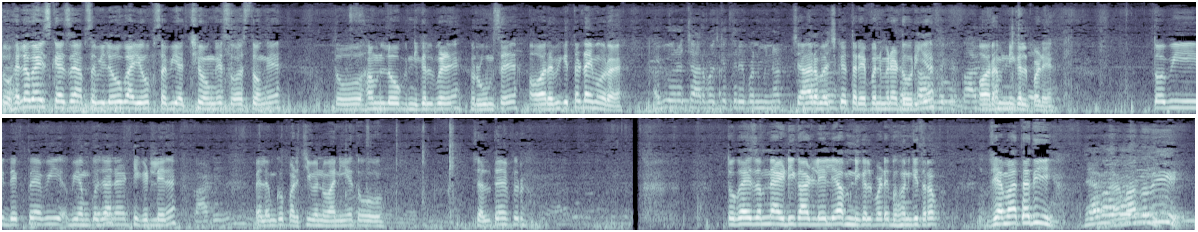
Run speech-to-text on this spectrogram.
तो हेलो गाइस कैसे हैं आप सभी लोग? आई होप सभी अच्छे होंगे स्वस्थ होंगे। तो हम लोग निकल पड़े रूम से। और अभी कितना टाइम हो रहा है? अभी हो रहा है चार बज के तिरपन मिनट। चार बज के तिरपन मिनट हो रही है और हम निकल पड़े। तो अभी देखते हैं अभी अभी हमको जाना है टिकट लेने। पहले हमको पर्ची बनवानी है तो चलते हैं फिर। तो गाइज़ हमने आईडी कार्ड ले लिया अब निकल पड़े भवन की तरफ़। जय माता दी। जय माता दी।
